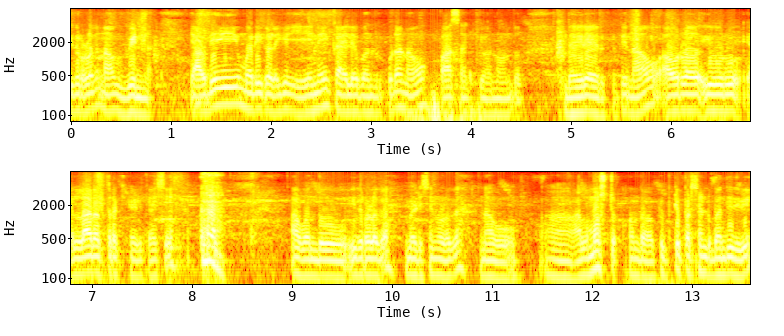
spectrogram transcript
ಇದ್ರೊಳಗೆ ನಾವು ವಿನ್ ಯಾವುದೇ ಮರಿಗಳಿಗೆ ಏನೇ ಕಾಯಿಲೆ ಬಂದರೂ ಕೂಡ ನಾವು ಪಾಸ್ ಹಾಕಿವಿ ಅನ್ನೋ ಒಂದು ಧೈರ್ಯ ಇರ್ತೈತಿ. ನಾವು ಅವರು, ಇವರು ಎಲ್ಲರ ಹತ್ರ ಕೇಳಿ ಆ ಒಂದು ಇದ್ರೊಳಗೆ ಮೆಡಿಸಿನ್ ಒಳಗೆ ನಾವು ಆಲ್ಮೋಸ್ಟ್ ಒಂದು ಫಿಫ್ಟಿ ಪರ್ಸೆಂಟ್ ಬಂದಿದ್ದೀವಿ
